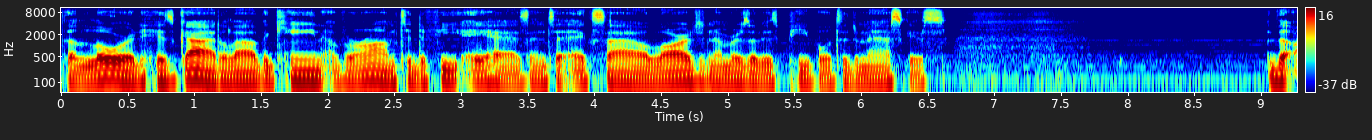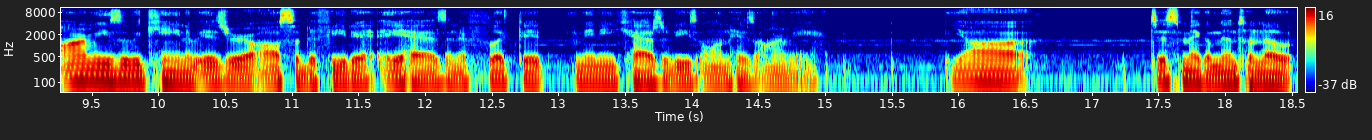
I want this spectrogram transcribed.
the Lord his God allowed the king of Aram to defeat Ahaz and to exile large numbers of his people to Damascus. the armies of the king of Israel also defeated Ahaz and inflicted many casualties on his army. Y'all just make a mental note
